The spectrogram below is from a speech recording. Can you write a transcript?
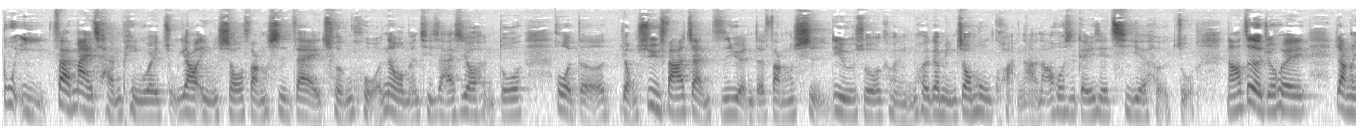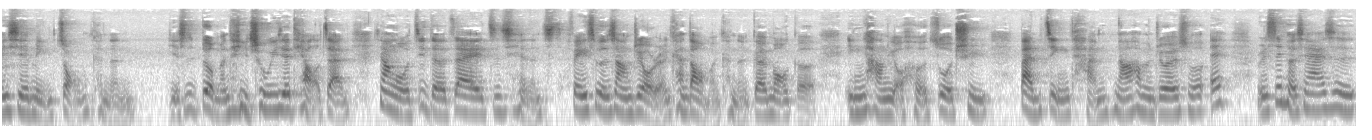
不以贩卖产品为主要营收方式在存活。那我们其实还是有很多获得永续发展资源的方式，例如说可能会跟民众募款啊，然后或是跟一些企业合作，然后这个就会让一些民众可能。也是对我们提出一些挑战，像我记得在之前 Facebook 上就有人看到我们可能跟某个银行有合作去办净谈，然后他们就会说：“哎，Rethink 现在是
